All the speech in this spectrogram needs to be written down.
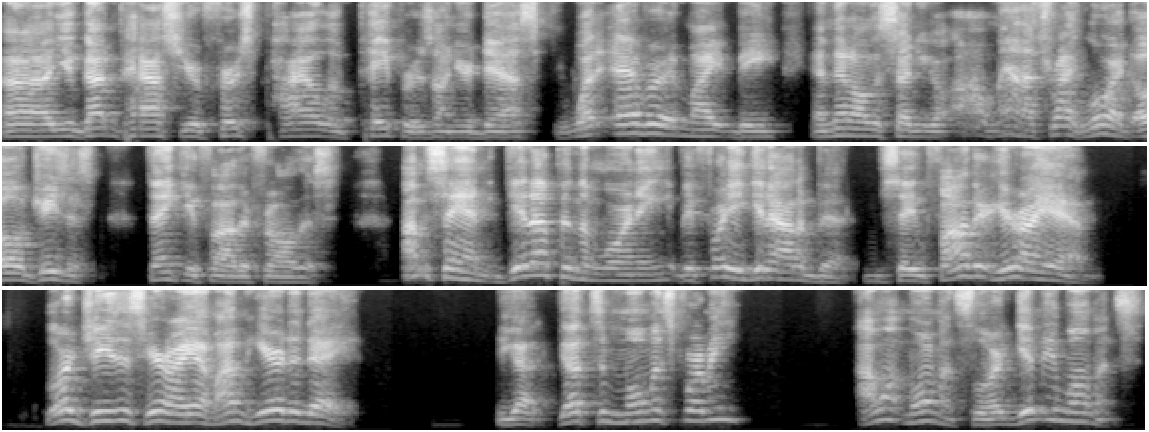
Uh, you've gotten past your first pile of papers on your desk, whatever it might be. And then all of a sudden you go, oh man, that's right, Lord. Oh, Jesus, thank you, Father, for all this. I'm saying get up in the morning before you get out of bed and say, Father, here I am. Lord Jesus, here I am. I'm here today. You got got some moments for me? I want moments, Lord. Give me moments.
